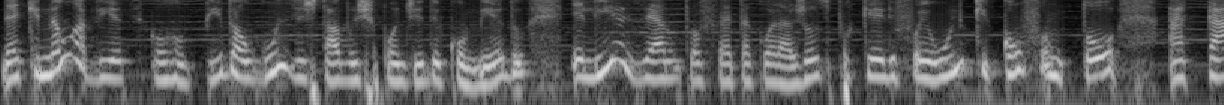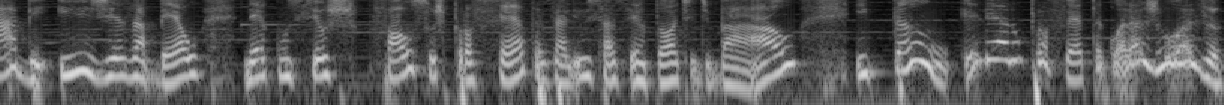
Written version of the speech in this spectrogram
né, que não havia se corrompido. Alguns estavam escondidos e com medo. Elias era um profeta corajoso porque ele foi o único que confrontou Acabe e Jezabel, né, com seus falsos profetas ali, os sacerdotes de Baal. Então, ele era um profeta profeta corajoso.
